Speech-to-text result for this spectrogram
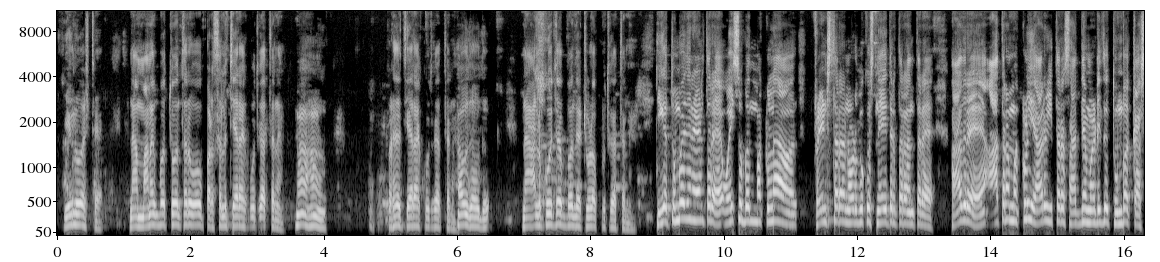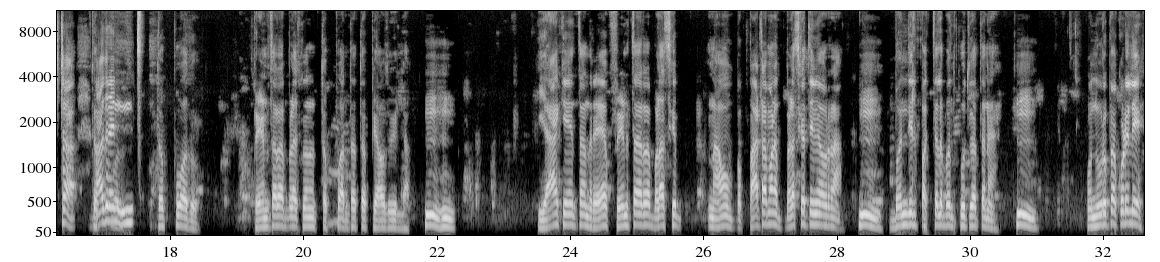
ಈಗಲೂ ಅಷ್ಟೇ. ನಾ ಮನೆಗೆ ಬತ್ತು ಅಂತಾರೆ ಹೋಗಿ ಪರ್ಸಲ್ ಚೇರ್ ಹಾಕಿ ಕೂತ್ಕೊತಾನೆ ಹಾ ಹಾ. ಪರ್ಸಲ್ ಚೇರ್ ಹಾಕಿ ಕೂತ್ಕೊತಾನೆ ಹೌದೌದು. ನಾ ಅಲ್ಲಿ ಕೂತ ಬಂದ ಟೋಳ ಒಳಗೆ ಕೂತ್ಕೊತಾನೆ ಈಗ ತುಂಬಾ ಜನ ಹೇಳ್ತಾರೆ ವಯಸ್ಸು ಬಂದ ಮಕ್ಕಳನ್ನ ಫ್ರೆಂಡ್ಸ್ ತರ ನೋಡ್ಬೇಕು ಸ್ನೇಹಿತರ ತರ ಅಂತಾರೆ. ಆದ್ರೆ ಆತರ ಮಕ್ಕಳು ಯಾರು ಈ ತರ ಸಾಧನೆ ಮಾಡಿದ್ದು ತುಂಬಾ ಕಷ್ಟ. ಆದ್ರೆ ನಿ- ತಪ್ಪು ಅದು. ಫ್ರೆಂಡ್ ಥರ ಬೆಳೆಸ್ಕೊಂಡು ತಪ್ಪು ಅಂತ ತಪ್ಪು ಯಾವುದೂ ಇಲ್ಲ. ಹ್ಮ್ ಹ್ಮ್. ಯಾಕೆ ಅಂತಂದ್ರೆ ಫ್ರೆಂಡ್ ಥರ ಬಳಸ್ಕೆ ನಾವು ಬ- ಪಾಠ ಮಾಡಿ ಬಳಸ್ಕೊತೀವಿ ಅವ್ರನ್ನ ಹ್ಮ್. ಬಂದಿಲ್ಲಿ ಪಕ್ಕದಲ್ಲೇ ಬಂದು ಕೂತ್ಕೊತಾನೆ ಹ್ಮ್. ಒಂದ್ ನೂರು ರೂಪಾಯಿ ಕೊಡಿಲಿ.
